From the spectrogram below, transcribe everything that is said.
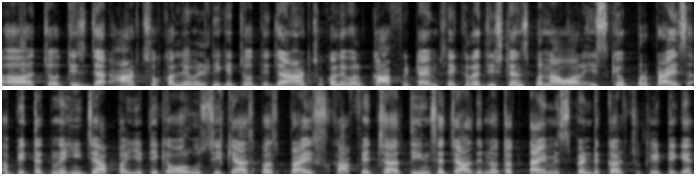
चौंतीस हज़ार आठ सौ का लेवल, ठीक है? चौंतीस हज़ार आठ सौ का लेवल काफ़ी टाइम से एक रजिस्टेंस बना हुआ और इसके ऊपर प्राइस अभी तक नहीं जा पाई है, ठीक है? और उसी के आसपास प्राइस काफ़ी अच्छा तीन से चार दिनों तक टाइम स्पेंड कर चुकी है, ठीक है?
